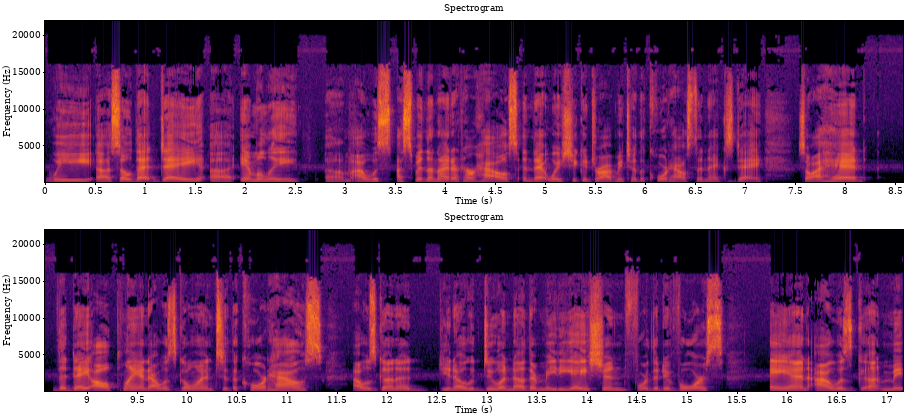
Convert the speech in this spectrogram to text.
We, uh, so that day, uh, Emily, um, I was, I spent the night at her house and that way she could drive me to the courthouse the next day. So I had the day all planned. I was going to the courthouse. I was going to, you know, do another mediation for the divorce and I was gonna,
